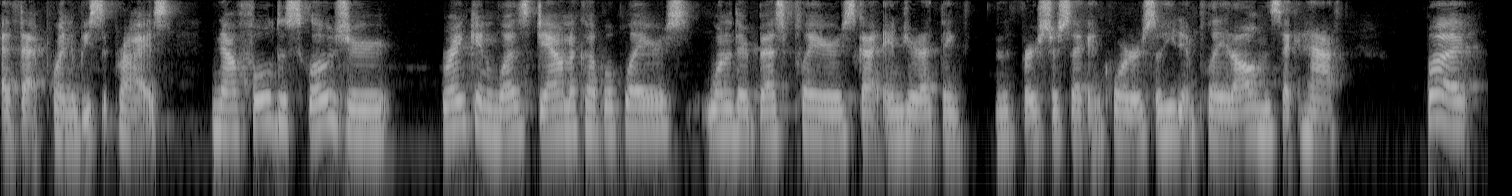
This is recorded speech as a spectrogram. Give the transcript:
at that point and be surprised. Now, full disclosure, Rankin was down a couple players. One of their best players got injured, I think, in the first or second quarter, so he didn't play at all in the second half. But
